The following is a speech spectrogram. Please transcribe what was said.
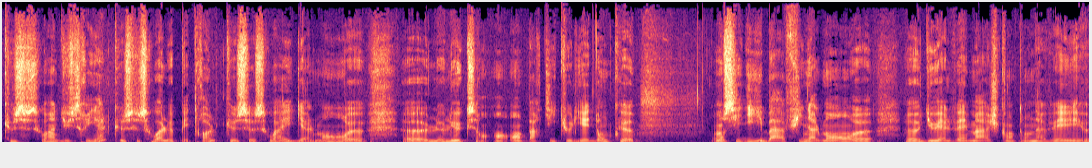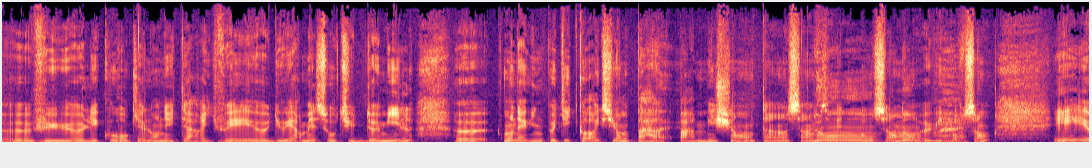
que ce soit industriel, que ce soit le pétrole, que ce soit également euh, euh, le luxe en, particulier. Donc, on s'est dit, bah, finalement, euh, euh, du LVMH, quand on avait euh, vu les cours auxquels on était arrivé, du Hermès au-dessus de 2000, on a eu une petite correction, pas, pas méchante, hein, 5, 7%, 8%. Et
